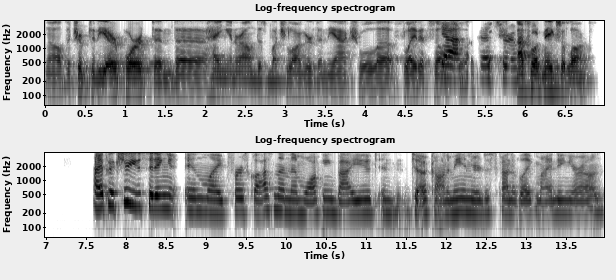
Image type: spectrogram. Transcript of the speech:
No, the trip to the airport and uh, hanging around is much longer than the actual uh, flight itself. Yeah, so that's, that's true. That's what makes it long. I picture you sitting in like first class and then them walking by you into economy, and you're just kind of like minding your own.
